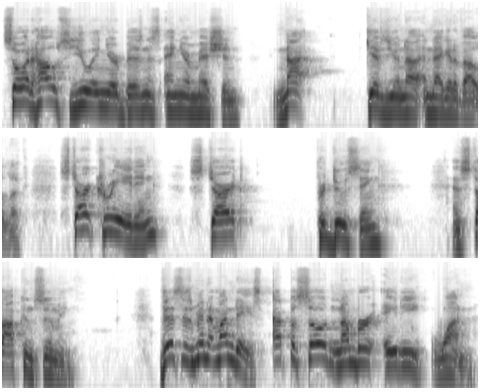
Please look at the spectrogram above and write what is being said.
so it helps you in your business and your mission, not gives you a, negative outlook. Start creating, start producing, and stop consuming. This is Minute Mondays, episode number 81.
